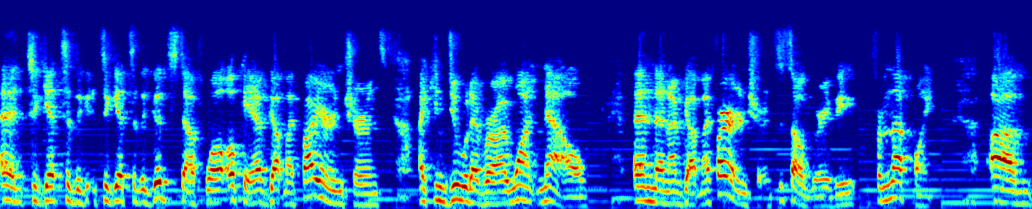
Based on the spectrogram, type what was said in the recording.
and to get to the to get to the good stuff well okay i've got my fire insurance i can do whatever i want now and then i've got my fire insurance. It's all gravy from that point. Um,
